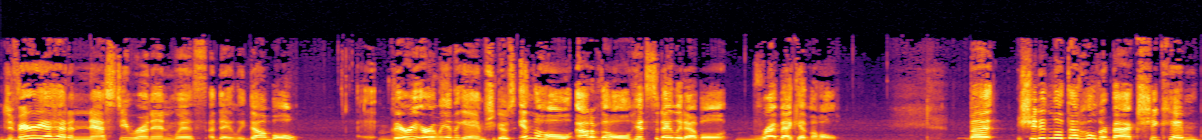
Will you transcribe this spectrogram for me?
Juveria had a nasty run in with a daily double. Very early in the game, she goes in the hole, out of the hole, hits the daily double, right back in the hole. But she didn't let that hold her back. She came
